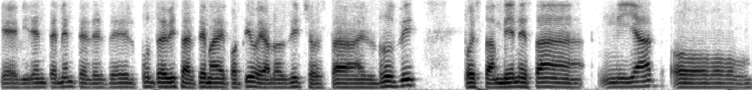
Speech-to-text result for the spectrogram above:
evidentemente desde el punto de vista del tema deportivo, ya lo has dicho, está el rugby, pues también está Niyad o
